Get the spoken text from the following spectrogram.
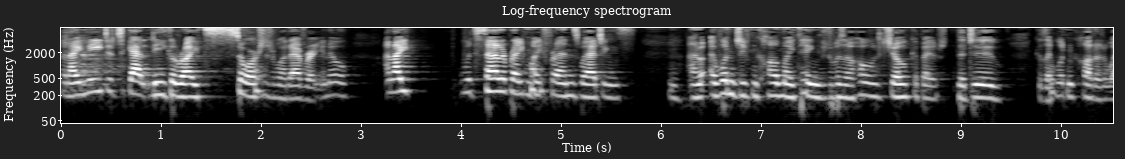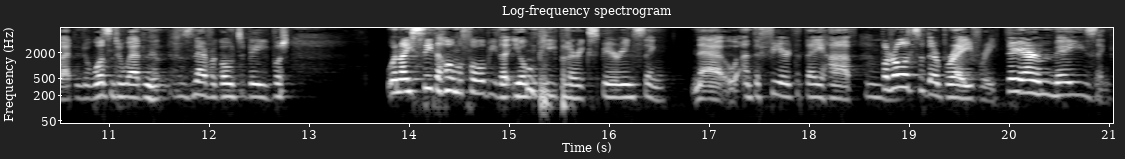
And I needed to get legal rights sorted, whatever, you know. And I would celebrate my friends' weddings and I wouldn't even call my thing, there was a whole joke about the do, because I wouldn't call it a wedding. It wasn't a wedding, it was never going to be. But when I see the homophobia that young people are experiencing now and the fear that they have, but also their bravery. They are amazing.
